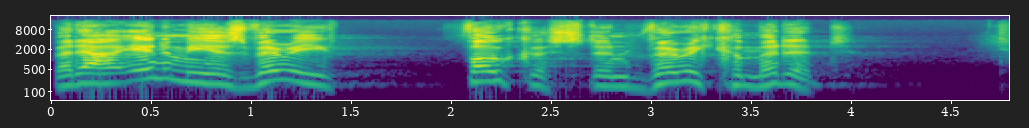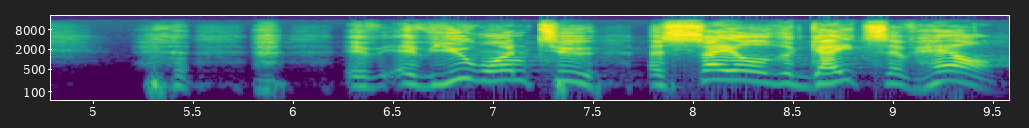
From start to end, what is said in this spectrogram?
But our enemy is very focused and very committed. if, if you want to assail the gates of hell,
